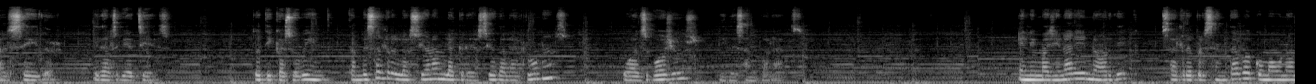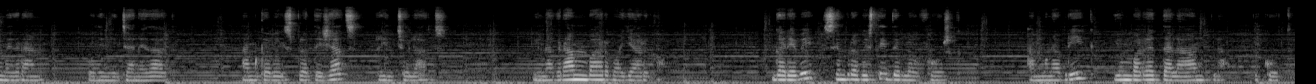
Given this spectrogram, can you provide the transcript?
el Seider i dels viatgers, tot i que sovint també se'l relaciona amb la creació de les runes o els bojos i desemparats. En l'imaginari nòrdic se'l representava com a un home gran o de mitjana edat, amb cabells platejats rinxolats i una gran barba llarga. Gairebé sempre vestit de blau fosc, amb un abric i un barret d'ala ample, picut.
